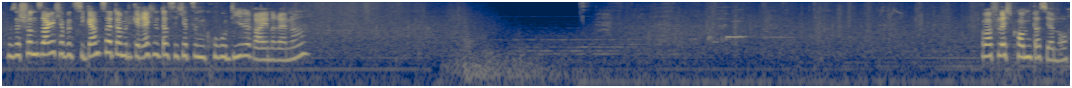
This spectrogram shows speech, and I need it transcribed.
Ich muss ja schon sagen, ich habe jetzt die ganze Zeit damit gerechnet, dass ich jetzt in ein Krokodil reinrenne. Aber vielleicht kommt das ja noch.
